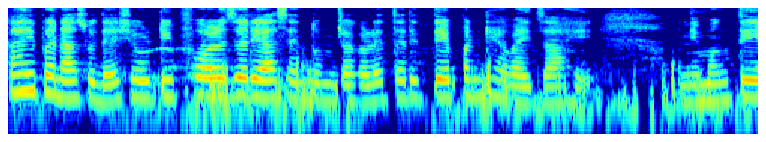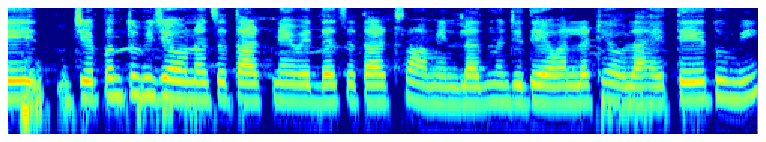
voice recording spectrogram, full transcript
काही पण असू द्या शेवटी फळ जरी असेल तुमच्याकडे तरी ते पण ठेवायचं आहे. आणि मग ते जे पण तुम्ही जेवणाचं ताट नैवेद्याचं ताट स्वामींना म्हणजे देवांना ठेवलं आहे ते तुम्ही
